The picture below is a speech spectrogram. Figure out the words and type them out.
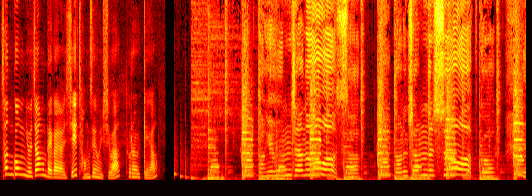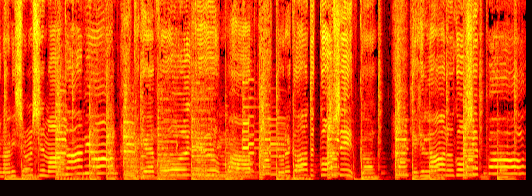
선곡요정 백아연 씨, 정세훈 씨와 돌아올게요. 방에 혼자 누웠어 너는 잠들 수 없고 유난히 심심하다면 싶고 얘기를 나누고 싶어.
